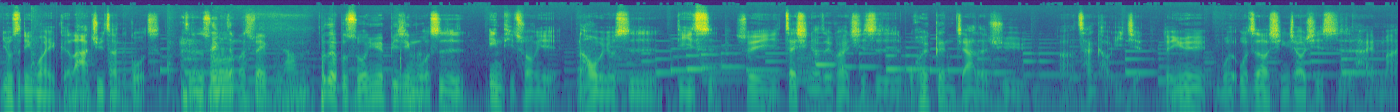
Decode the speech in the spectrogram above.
又是另外一个拉锯战的过程。只能说，你怎么说服他们？不得不说，因为毕竟我是。硬体创业，然后我又是第一次，所以在行销这块，其实我会更加的去啊参考意见。对，因为我我知道行销其实还蛮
